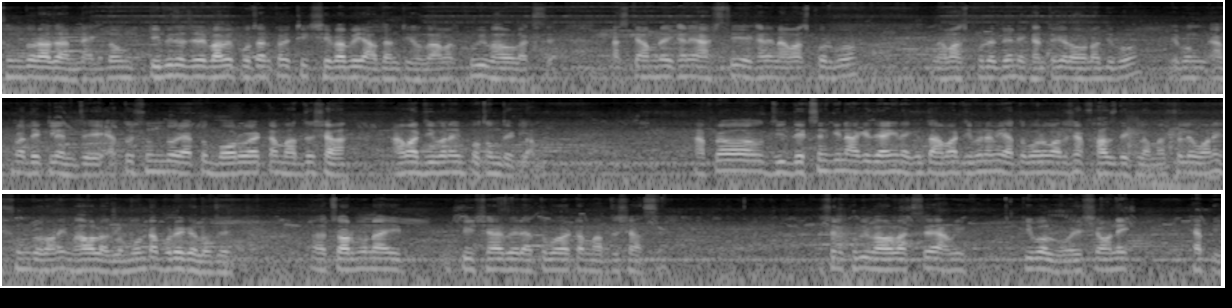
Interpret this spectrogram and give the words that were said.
সুন্দর আজান, একদম টিভিতে যেভাবে প্রচার করে ঠিক সেভাবেই আজানটি হলো। আমার খুবই ভালো লাগছে। আজকে আমরা এখানে আসছি, এখানে নামাজ পড়ব, নামাজ পড়ে দেন এখান থেকে রওনা দিব এবং আপনারা দেখলেন যে এত সুন্দর, এত বড় একটা মাদ্রাসা আমার জীবনে আমি প্রথম দেখলাম। আপনারা দেখছেন কিনা আগে যাই না কিন্তু আমার জীবনে আমি এত বড় মাদ্রাসা ফার্স্ট দেখলাম। আসলে অনেক সুন্দর অনেক ভালো লাগল মনটা ভরে গেল যে চরমোনাই পীর সাহেবের এত বড় একটা মাদ্রাসা আছে। আসলে খুবই ভালো লাগছে আমি কি বলব এসে অনেক হ্যাপি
